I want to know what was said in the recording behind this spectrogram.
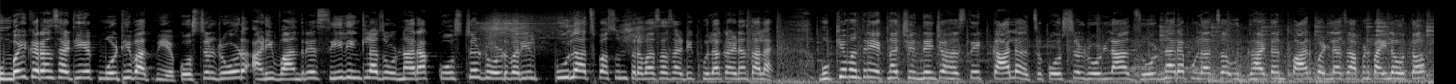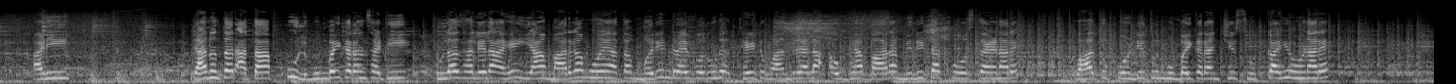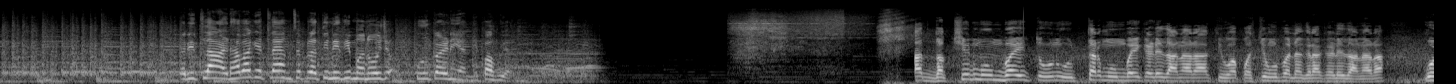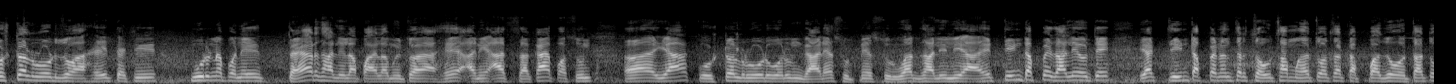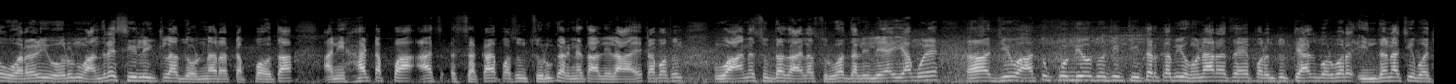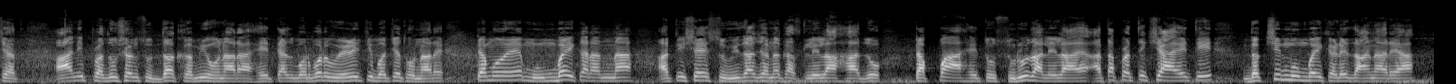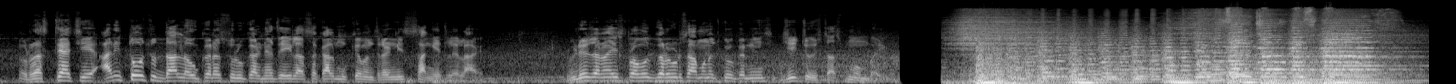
मुंबईकरांसाठी एक मोठी बातमी आहे. कोस्टल रोड आणि वांद्रे सी लिंकला जोडणारा कोस्टल रोडवरील पूल आजपासून प्रवासासाठी खुला करण्यात आलाय. मुख्यमंत्री एकनाथ शिंदेच्या हस्ते कालच कोस्टल रोडला जोडणाऱ्या पुलाचं उद्घाटन पार पडल्याचं आपण पाहिलं होतं. आणि त्यानंतर आता पूल मुंबईकरांसाठी खुला झालेला आहे. या मार्गामुळे आता मरीन ड्राईव्हवरून थेट वांद्र्याला अवघ्या बारा मिनिटात पोहोचता येणार आहे. वाहतूक कोंडीतून मुंबईकरांची सुटकाही होणार आहे. तर इथला आढावा घेतलाय आमचे प्रतिनिधी मनोज कुलकर्णी यांनी. पाहूया दक्षिण मुंबईतून उत्तर मुंबईकडे जाणारा किंवा पश्चिम उपनगराकडे जाणारा कोस्टल रोड जो आहे त्याची पूर्णपणे तयार झालेला पाहायला मिळतो आहे. आणि आज सकाळपासून या कोस्टल रोडवरून गाड्या सुटण्यास सुरुवात झालेली आहे. तीन टप्पे झाले होते. या तीन टप्प्यानंतर चौथा महत्त्वाचा टप्पा जो होता तो वरळीवरून वांद्रे सी लिंकला जोडणारा टप्पा होता. आणि हा टप्पा आज सकाळपासून सुरू करण्यात आलेला आहे. त्यापासून वाहनंसुद्धा जायला सुरुवात झालेली आहे. यामुळे जी वाहतूक कोंडी होत होती ती तर कमी होणारच आहे. परंतु त्याचबरोबर इंधनाची बचत आणि प्रदूषणसुद्धा कमी होणार आहे. त्याचबरोबर वेळेची बचत होणार आहे. त्यामुळे मुंबईकरांना अतिशय सुविधाजनक असलेला हा जो टप्पा आहे तो सुरू झालेला आहे. आता प्रतीक्षा आहे ती दक्षिण मुंबईकडे जाणाऱ्या रस्त्याची आणि तो सुद्धा लवकरच सुरू करण्यात येईल असं काल मुख्यमंत्र्यांनी सांगितलेलं आहे. व्हिडिओ जर्नलिस्ट प्रमोद गरुड सामनोज कुलकर्णी जी चोवीस तास मुंबई.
